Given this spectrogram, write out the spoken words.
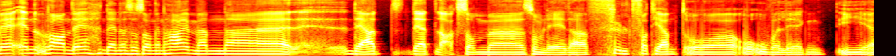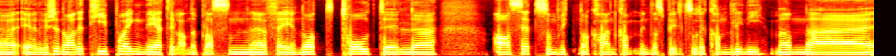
med en vanlig denne sesongen her, men det, er et, det er et lag som, som leder fullt fortjent og, og overlegen i uh, Eredivisjon. Nå er det ti poeng ned til andreplassen. Feyenoord tolv til uh, AZ, som riktignok har en kamp mindre spilt, så det kan bli ni. Men uh,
